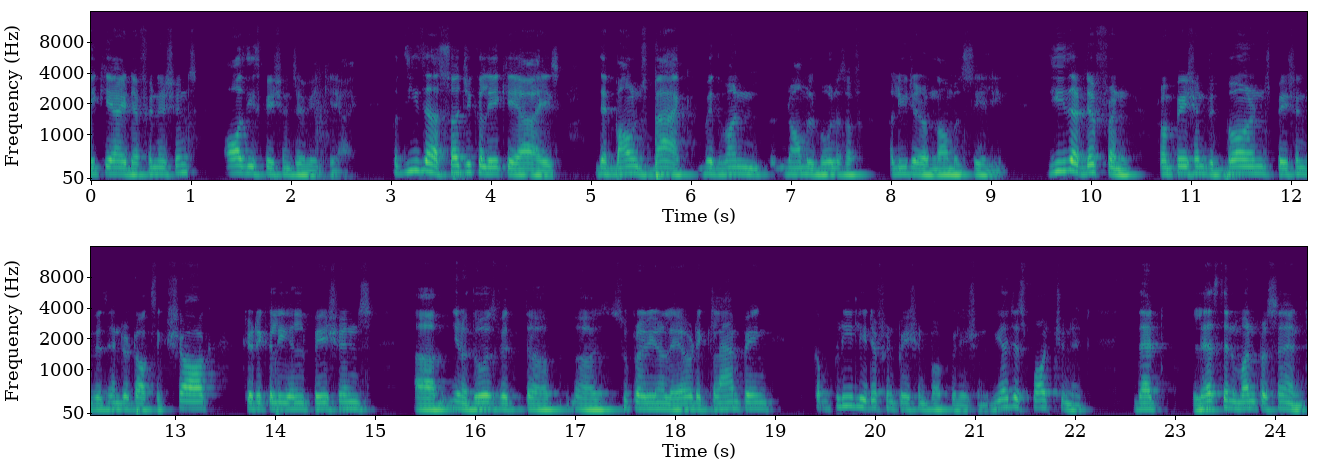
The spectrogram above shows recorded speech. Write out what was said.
AKI definitions, all these patients have AKI. But these are surgical AKIs that bounce back with one normal bolus of a liter of normal saline. These are different from patients with burns, patients with endotoxic shock, critically ill patients, um, you know, those with uh, uh, suprarenal aortic clamping, completely different patient population. We are just fortunate that less than 1%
